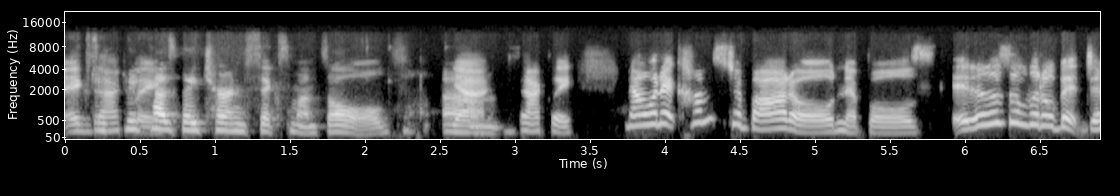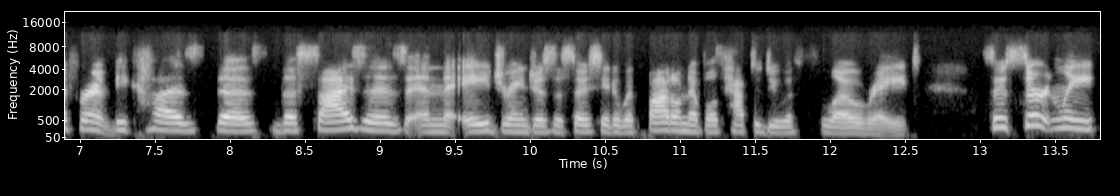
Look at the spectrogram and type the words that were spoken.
Exactly. because they turn six months old. Um, yeah, exactly. Now, when it comes to bottle nipples, it is a little bit different because the the sizes and the age ranges associated with bottle nipples have to do with flow rate. So certainly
